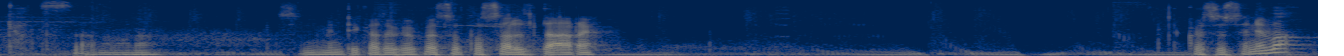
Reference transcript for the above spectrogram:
Cazzarona. Mi sono dimenticato che questo può saltare. Questo se ne va.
